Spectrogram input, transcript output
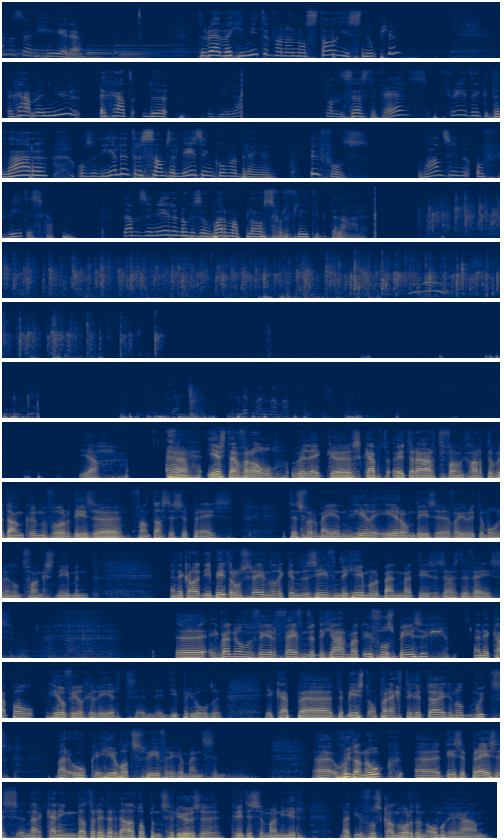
Dames en heren, terwijl we genieten van een nostalgisch snoepje, gaan we nu, gaat de winnaar van de zesde vijs, Frederik de Lare, ons een heel interessante lezing komen brengen. UFO's, waanzin of wetenschap? Dames en heren, nog eens een warm applaus voor Frederik de Lare. Ja, eerst en vooral wil ik uh, Skept uiteraard van harte bedanken voor deze fantastische prijs. Het is voor mij een hele eer om deze van jullie te mogen in ontvangst nemen. En ik kan het niet beter omschrijven dat ik in de zevende hemel ben met deze zesde vijs. Uh, ik ben nu ongeveer 25 jaar met UFO's bezig en ik heb al heel veel geleerd in, in die periode. Ik heb uh, de meest oprechte getuigen ontmoet, maar ook heel wat zweverige mensen. Uh, hoe dan ook, uh, deze prijs is een erkenning dat er inderdaad op een serieuze, kritische manier met UFO's kan worden omgegaan.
